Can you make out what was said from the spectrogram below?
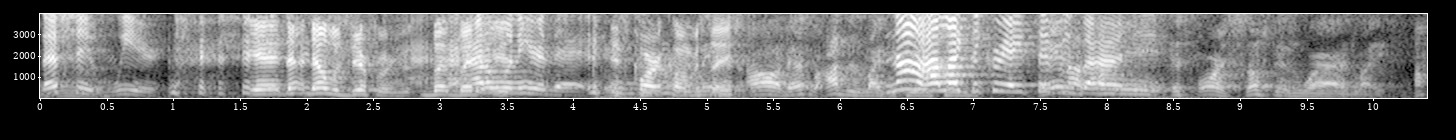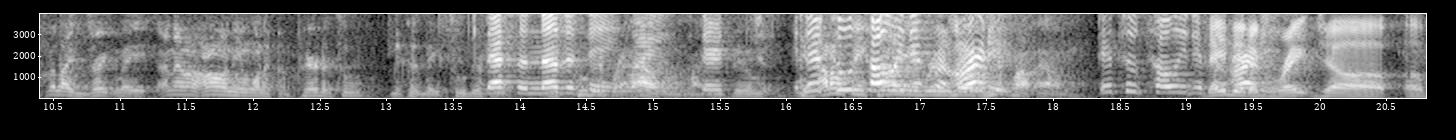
That shit weird. yeah, that, that was different. But I, but I don't want to hear that. It's part I mean, conversation. it's all that's what I just like. the no, I like the creativity. creativity I, behind I mean, it. as far as substance wise, like I feel like Drake made. I don't, I don't even want to compare the two because they two different. That's another two thing, different like, albums. Like they're you feel two- me? they're I don't two think totally Kanye different really made hip artists. hop album. They're two totally different. they did artists. a great job of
